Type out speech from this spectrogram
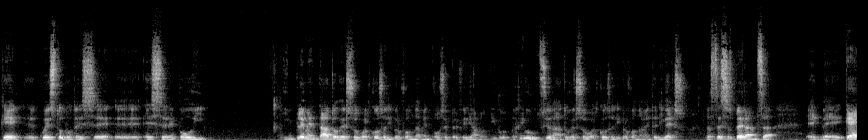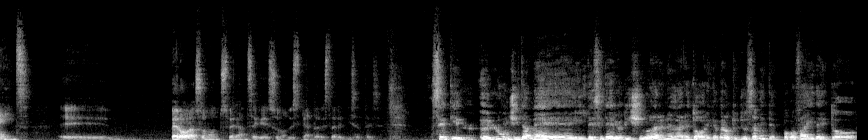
che eh, questo potesse eh, essere poi implementato verso qualcosa di profondamente, o se preferiamo, rivoluzionato verso qualcosa di profondamente diverso. La stessa speranza ebbe Keynes. Eh, per ora sono speranze che sono destinate a restare disattese. Senti, eh, lungi da me il desiderio di scivolare nella retorica, però tu giustamente poco fa hai detto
